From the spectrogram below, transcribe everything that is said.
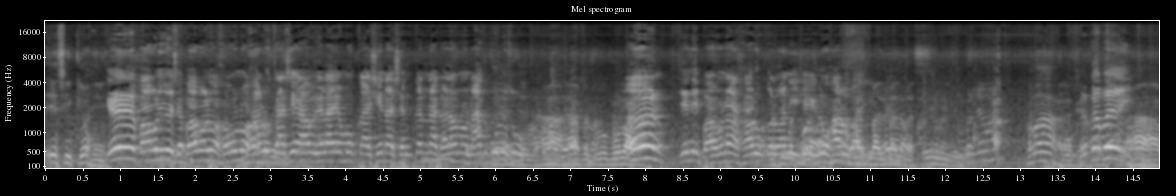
એ શીખ્યો હે? કે બાવળીઓ છે બાવળો હવનો સારું થશે આ વેળાએ હું કાશીના શંકરના ગળાનો નાગ બોલું છું. બોલો પણ જેની ભાવના હારું કરવાની છે એનું હારું થાય. બસ બસ બસ. જગાભાઈ હા હા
